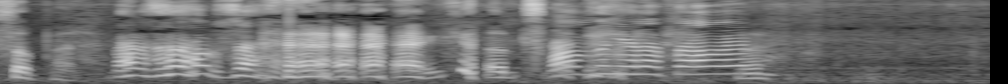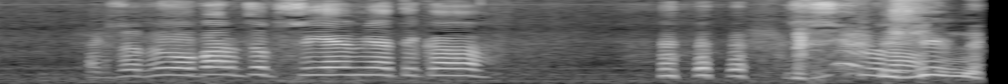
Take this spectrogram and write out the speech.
Super. Bardzo dobrze. Kurczę. Dawno nie latałem. Także było bardzo przyjemnie, tylko zimno. Zimno.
